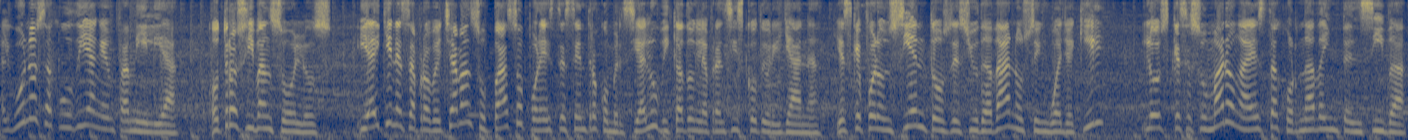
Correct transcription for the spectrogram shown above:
Algunos acudían en familia, otros iban solos. Y hay quienes aprovechaban su paso por este centro comercial ubicado en la Francisco de Orellana. Y es que fueron cientos de ciudadanos en Guayaquil los que se sumaron a esta jornada intensiva.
